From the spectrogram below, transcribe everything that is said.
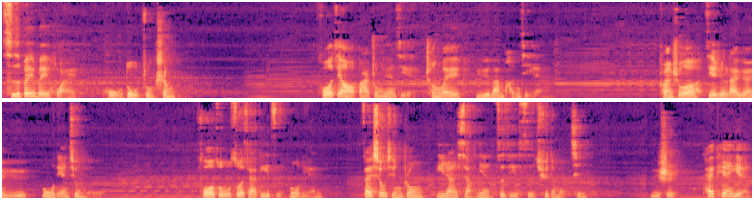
慈悲为怀，普度众生。佛教把中元节称为盂兰盆节。传说节日来源于木莲救母。佛祖座下弟子木莲，在修行中依然想念自己死去的母亲，于是开天眼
